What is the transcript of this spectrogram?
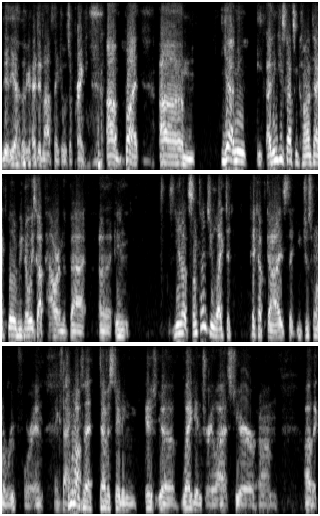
Other guy did not think it was a prank. Um, but um, yeah, I mean, I think he's got some contact ability. We know he's got power in the bat. Uh, and you know, sometimes you like to pick up guys that you just want to root for, and Exactly. coming off of that devastating uh, leg injury last year, um, uh, like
